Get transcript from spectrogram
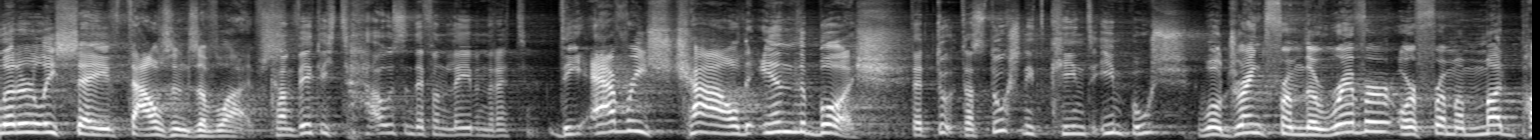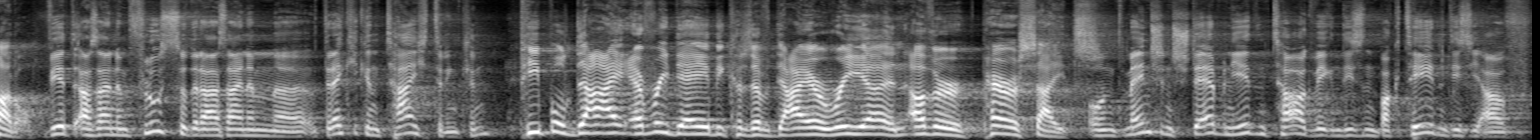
literally save thousands of lives. kann wirklich tausende von Leben retten. The average child in the bush Der, das Durchschnittskind im Busch will drink from the river or from a mud puddle. wird aus einem Fluss oder aus einem äh, dreckigen Teich trinken. People die every day because of diarrhea and other parasites. Und Menschen sterben jeden Tag wegen diesen Bakterien, die sie auf.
